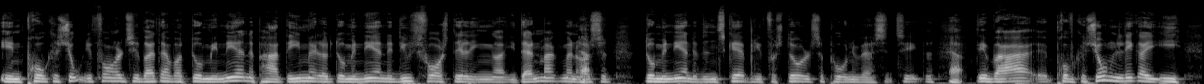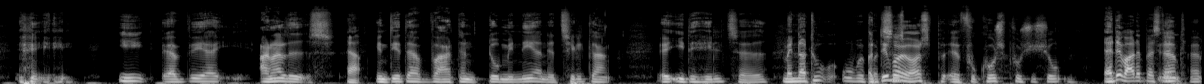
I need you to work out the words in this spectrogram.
en provokation i forhold til, hvad der var dominerende paradigme eller dominerende livsforestillinger i Danmark, men ja. også dominerende videnskabelige forståelser på universitetet. Ja. Det var, øh, provokationen ligger i, i at være anderledes, ja. end det, der var den dominerende tilgang øh, i det hele taget. Men når du, Uwe, på Og det var jo også øh, Foucaults position. Ja, det var det bestemt. Ja, ja.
